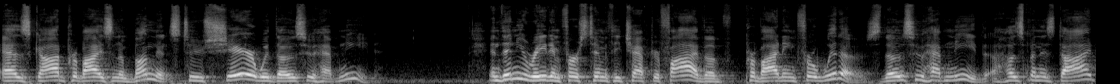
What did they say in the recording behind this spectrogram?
as God provides an abundance to share with those who have need. And then you read in 1 Timothy chapter 5 of providing for widows, those who have need. A husband has died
